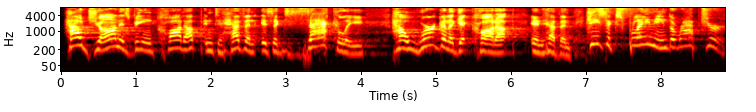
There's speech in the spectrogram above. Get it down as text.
how John is being caught up into heaven is exactly how we're going to get caught up in heaven. He's explaining the rapture.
